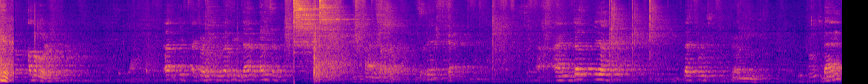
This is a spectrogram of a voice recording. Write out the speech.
above all. Uh, it's actually nothing done else Ah, it's okay. Okay. Uh, And just here, left foot um, bend,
